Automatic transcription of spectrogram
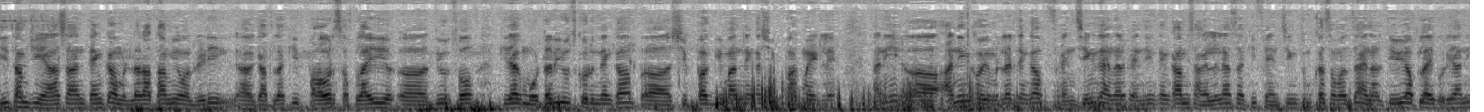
हीच आमची हें आसा. आनी तांकां म्हटल्यार आतां आमी ऑलरेडी घातला की पावर सप्लाय दिवचो कित्याक मोटर यूज करून तांकां शिंपपाक गिमान तांकां शिंपपाक मेळटलें. आनी अ, आनीक खंय म्हटल्यार तांकां फेन्सींग जायना. फेन्सींग तांकां आमी सांगलेलें आसा की फेन्सींग तुमकां समज जायना तिवूय अप्लाय करूया आनी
